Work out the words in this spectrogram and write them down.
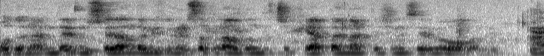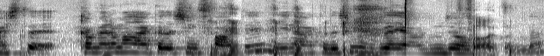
o dönemde Rusya'dan da biz ürün satın aldığımız için fiyatların artışının sebebi o olabilir. Yani işte kameraman arkadaşımız Fatih, yeni arkadaşımız bize yardımcı oldu. bu Fatih. konuda.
